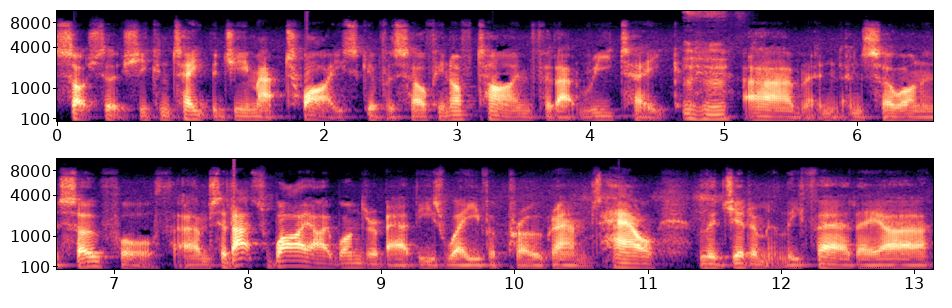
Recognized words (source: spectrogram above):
such that she can take the GMAT twice, give herself enough time for that retake, mm-hmm. um, and, and so on and so forth. Um, so that's why I wonder about these waiver programs, how legitimately fair they are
